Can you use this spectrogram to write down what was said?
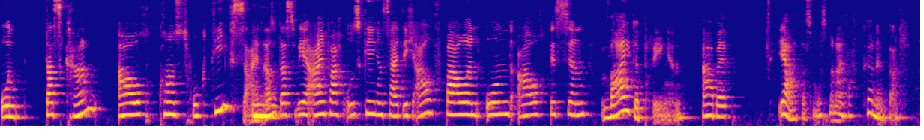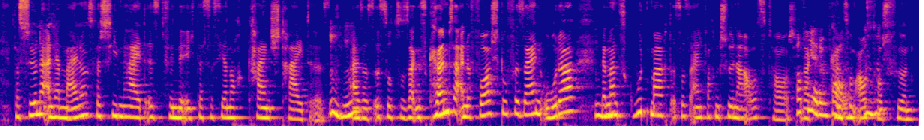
Und das kann auch konstruktiv sein, mhm. also dass wir einfach uns gegenseitig aufbauen und auch bisschen weiterbringen. Aber ja, das muss man einfach können dann. Das Schöne an der Meinungsverschiedenheit ist, finde ich, dass es ja noch kein Streit ist. Mhm. Also es ist sozusagen, es könnte eine Vorstufe sein oder mhm. wenn man es gut macht, ist es einfach ein schöner Austausch. Auf jeden Fall. Kann zum Austausch mhm. führen.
